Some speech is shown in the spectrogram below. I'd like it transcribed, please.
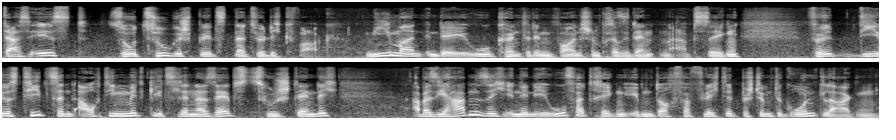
Das ist, so zugespitzt, natürlich Quark. Niemand in der EU könnte den polnischen Präsidenten absägen. Für die Justiz sind auch die Mitgliedsländer selbst zuständig. Aber sie haben sich in den EU-Verträgen eben doch verpflichtet, bestimmte Grundlagen,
